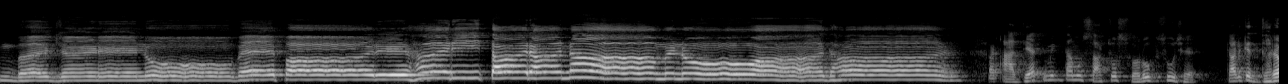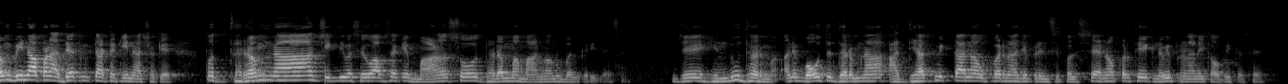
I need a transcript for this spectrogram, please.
ભજણનો વેપાર હરિ તારા નામનો આધાર. પણ આધ્યાત્મિકતાનું સાચું સ્વરૂપ શું છે? કારણ કે ધર્મ વિના પણ આધ્યાત્મિકતા ટકી ના શકે. તો ધર્મના જ એક દિવસ એવો આવશે કે માણસો ધર્મમાં માનવાનું બંધ કરી દેશે. જે હિન્દુ ધર્મ અને બૌદ્ધ ધર્મના આધ્યાત્મિકતાના ઉપરના જે પ્રિન્સિપલ્સ છે, એના ઉપરથી એક નવી પ્રણાલિકા ઊભી થશે.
